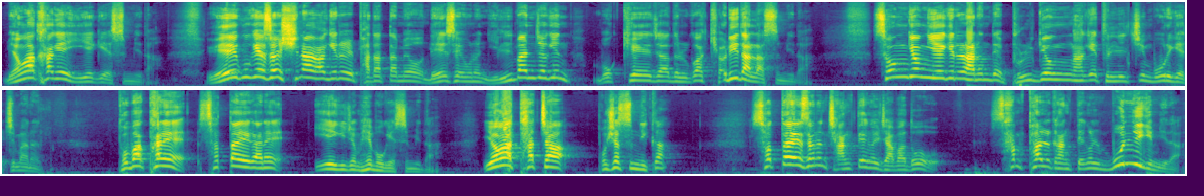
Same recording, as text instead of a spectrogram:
명확하게 얘기했습니다. 외국에서 신학학위를 받았다며 내세우는 일반적인 목회자들과 결이 달랐습니다. 성경 얘기를 하는데 불경하게 들릴지 모르겠지만은 도박판에 섰다에 관해 이 얘기 좀 해보겠습니다. 영화 타짜 보셨습니까? 섰다에서는 장땡을 잡아도 38 강땡을 못 이깁니다.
